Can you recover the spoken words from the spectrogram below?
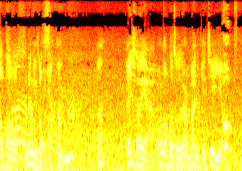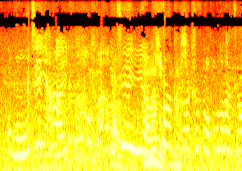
老婆，我扶着你走吧，啊啊！哎，小野，我老婆走的有点慢，你别介意啊。我不介意，阿姨，不介意。慢慢走，饭看啊，吃不了，活不能乱叫。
